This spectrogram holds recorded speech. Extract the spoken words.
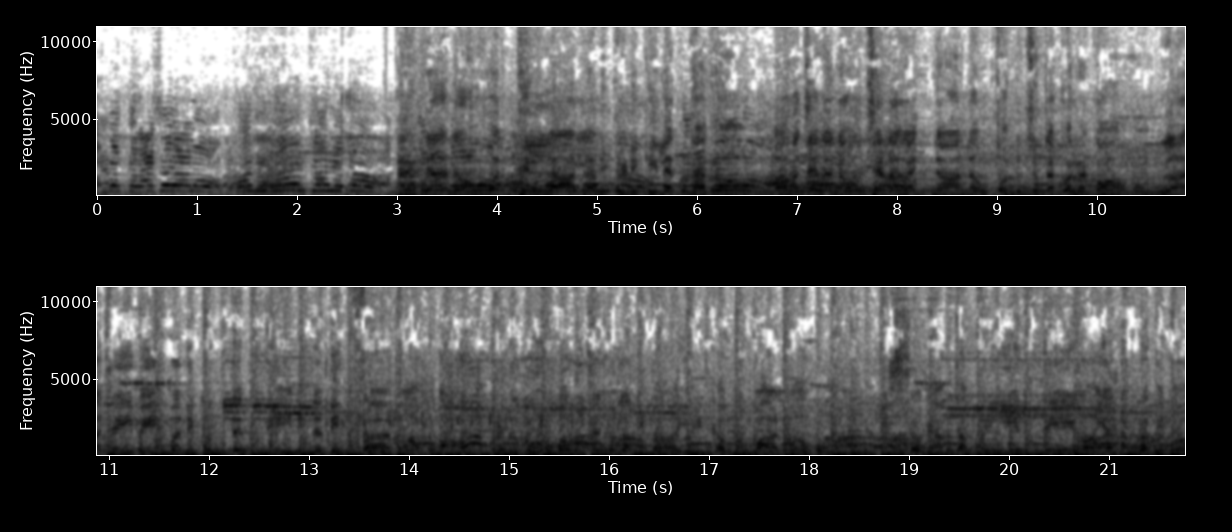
అంబేద్కర్ ఆశయాలు సాధిద్దాం సాధిద్దాం జ్ఞానం వర్ధిల్లాలని పిడికిలెత్తరో మహజననం జన అజ్ఞానం తొలుచుట కొరకో రాజై భీమని గుంతెత్తి నినదించారో అహాబడుగు బహుజనులంతా ఏకమవ్వాలో విశ్వవ్యాప్తమయ్యింది ఆయన ప్రతిమా.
